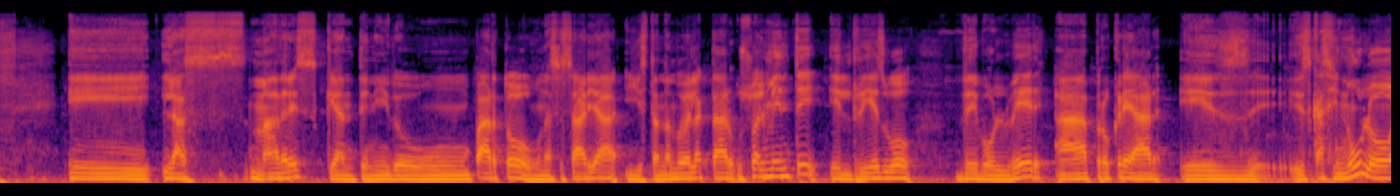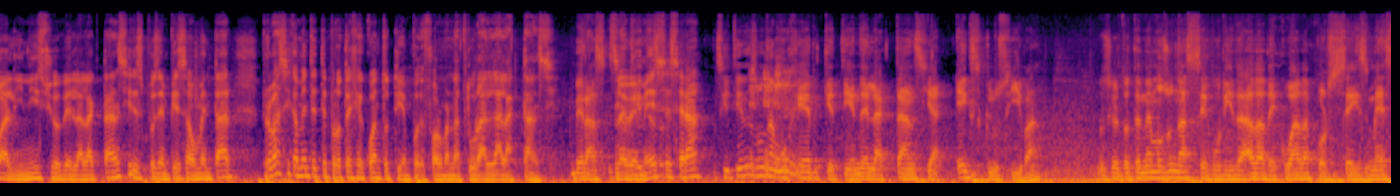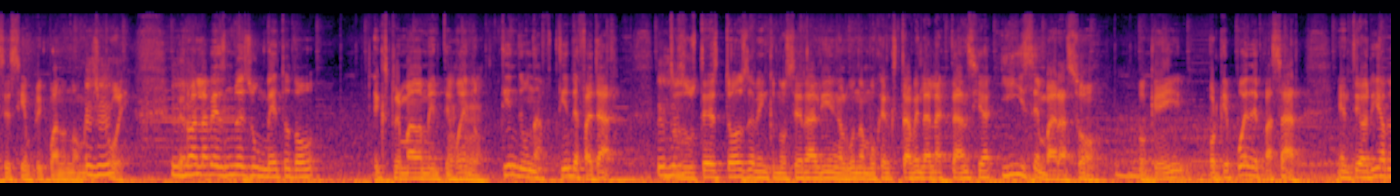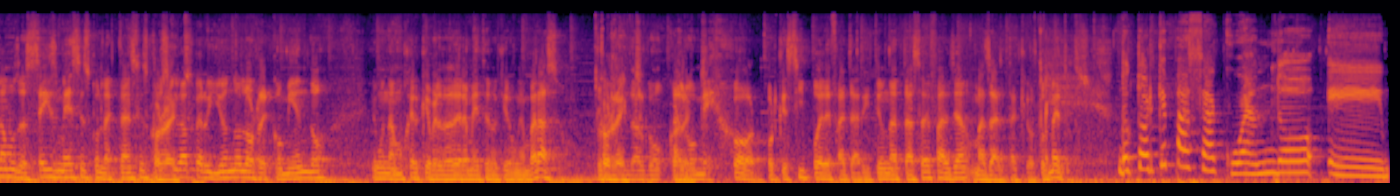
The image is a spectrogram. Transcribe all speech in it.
eh, las madres que han tenido un parto o una cesárea y están dando de lactar, usualmente el riesgo de volver a procrear es, es casi nulo al inicio de la lactancia y después empieza a aumentar. Pero básicamente te protege cuánto tiempo de forma natural la lactancia. Verás, si ¿Nueve tienes- meses será? Si tienes una mujer que tiene lactancia exclusiva, ¿no es cierto? Tenemos una seguridad adecuada por seis meses siempre y cuando no menstrue. Pero a la vez no es un método extremadamente bueno. Tiende, una, tiende a fallar. Entonces ustedes todos deben conocer a alguien, alguna mujer que estaba en la lactancia y se embarazó, ¿ok? Porque puede pasar. En teoría hablamos de seis meses con lactancia exclusiva, pero yo no lo recomiendo en una mujer que verdaderamente no quiere un embarazo. Correcto, Algo, correcto. algo mejor, porque sí puede fallar y tiene una tasa de falla más alta que otros métodos. Doctor, ¿qué pasa cuando eh,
